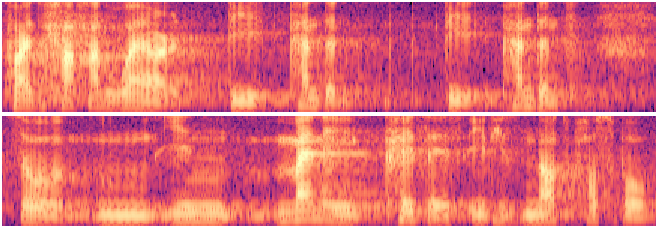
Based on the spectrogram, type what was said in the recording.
quite hardware dependent. dependent. So um, in many cases, it is not possible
